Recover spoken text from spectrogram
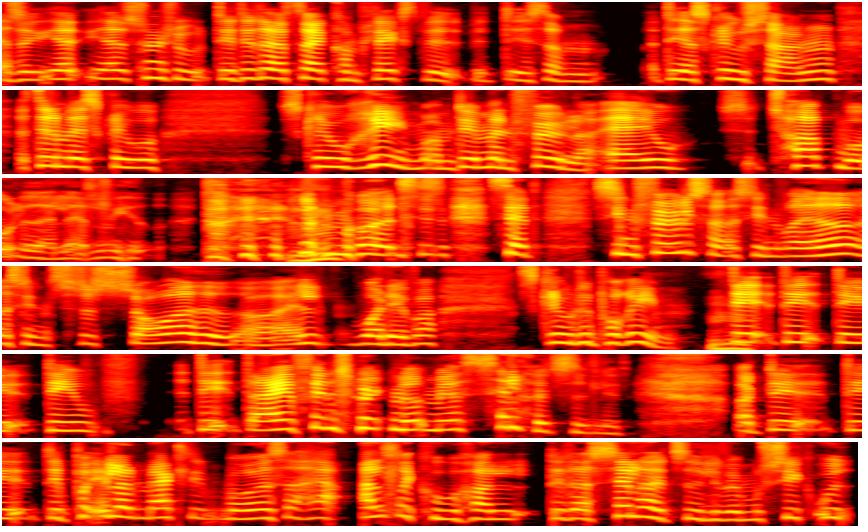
altså, jeg, jeg synes jo, det er det, der er så komplekst ved, ved det, som, det at skrive sange. Altså, det der med at skrive, skrive rim om det, man føler, er jo topmålet af latterlighed. På en mm. måde. Sæt sine følelser og sin vrede og sin sårighed og alt, whatever, skriv det på rim. Mm-hmm. Det, det, det, det er jo det, der findes jo ikke noget mere selvhøjtidligt. Og det, det, det på en eller anden mærkelig måde, så har jeg aldrig kunne holde det der selvhøjtidlige ved musik ud.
